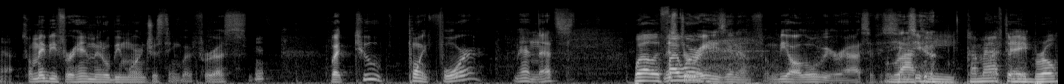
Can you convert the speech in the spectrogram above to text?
Yeah. So maybe for him it'll be more interesting, but for us, yeah. But two point four, man, that's well, if I Mr. were Ratey's gonna be all over your ass if he sees you. Ratty, come after Hey. me, bro.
